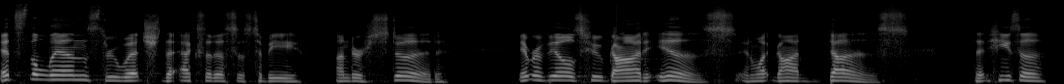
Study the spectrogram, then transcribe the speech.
It's the lens through which the Exodus is to be understood. It reveals who God is and what God does, that He's a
